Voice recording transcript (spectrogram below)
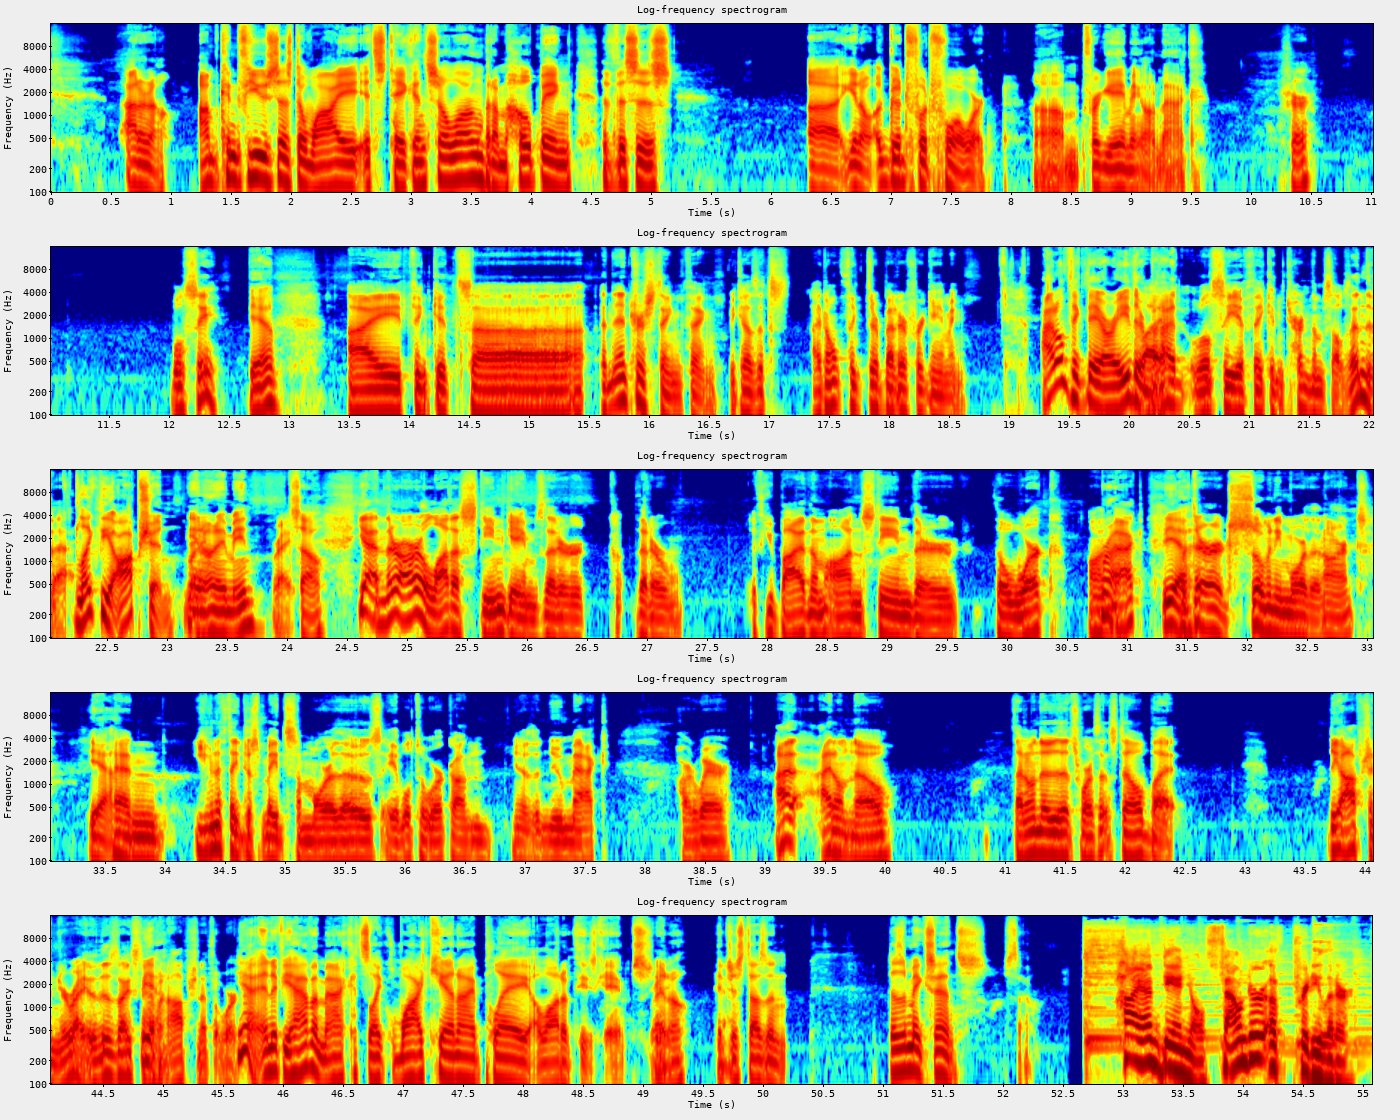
I don't know. I'm confused as to why it's taken so long, but I'm hoping that this is uh, you know, a good foot forward um, for gaming on Mac. Sure. We'll see. Yeah. I think it's uh, an interesting thing because it's. I don't think they're better for gaming. I don't think they are either, but, but I'd we'll see if they can turn themselves into that. like the option. You Right. know what I mean? Right. So Yeah, and there are a lot of Steam games that are that are if you buy them on Steam, they're they'll work on Right. Mac. yeah, But there are so many more that aren't. yeah, And even if they just made some more of those able to work on, you know, the new Mac hardware, I I don't know. I don't know that it's worth it still, but the option, you're right. It is nice to have an option if it works. yeah. And if you have a Mac, it's like, why can't I play a lot of these games? Right. You know, it Yeah. just doesn't doesn't make sense. So Hi, I'm Daniel, founder of Pretty Litter.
